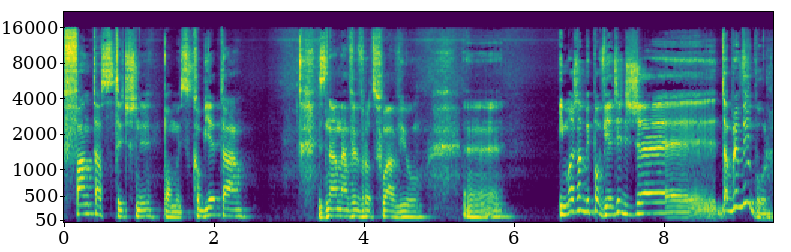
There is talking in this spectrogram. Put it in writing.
Fantastyczny pomysł. Kobieta znana we Wrocławiu. e, I można by powiedzieć, że dobry wybór.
